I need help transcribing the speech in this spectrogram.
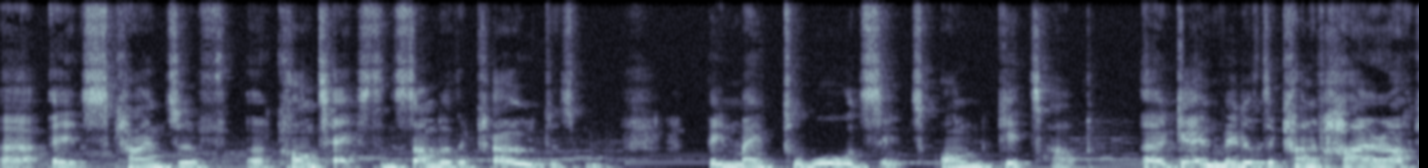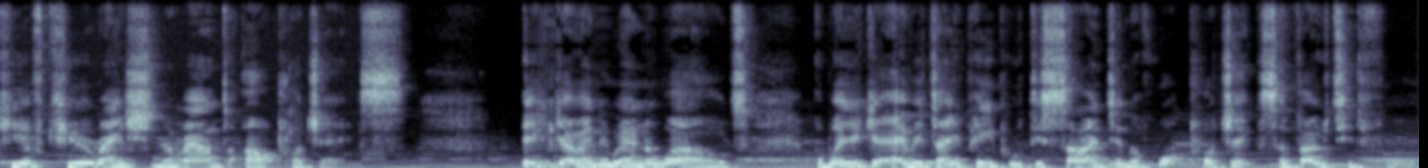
uh, its kind of uh, context and some of the code that's been made towards it on GitHub. uh, getting rid of the kind of hierarchy of curation around art projects. It can go anywhere in the world where you get everyday people deciding of what projects are voted for,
